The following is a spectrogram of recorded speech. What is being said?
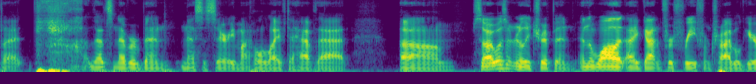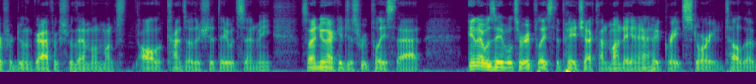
but that's never been necessary my whole life to have that. Um, so I wasn't really tripping. And the wallet I had gotten for free from Tribal Gear for doing graphics for them, amongst all kinds of other shit they would send me. So I knew I could just replace that. And I was able to replace the paycheck on Monday, and I had a great story to tell the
